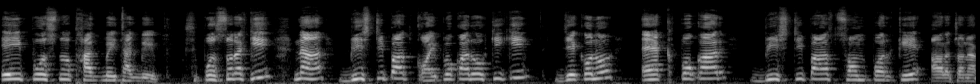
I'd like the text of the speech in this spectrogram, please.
এই প্রশ্ন থাকবেই থাকবে। প্রশ্নটা কি? না, বৃষ্টিপাত কয় প্রকার ও কি কি? যে কোনো এক প্রকার বৃষ্টিপাত সম্পর্কে আলোচনা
